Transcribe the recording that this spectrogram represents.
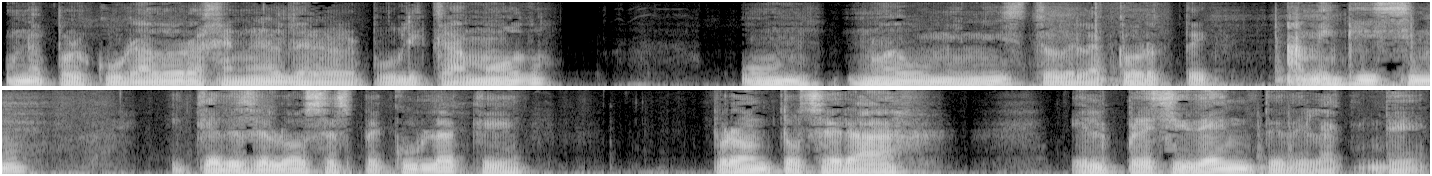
una Procuradora General de la República a modo, un nuevo ministro de la Corte amiguísimo, y que desde luego se especula que pronto será el presidente de la, de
